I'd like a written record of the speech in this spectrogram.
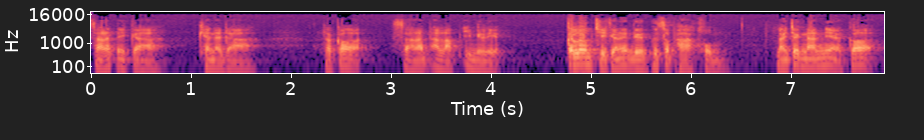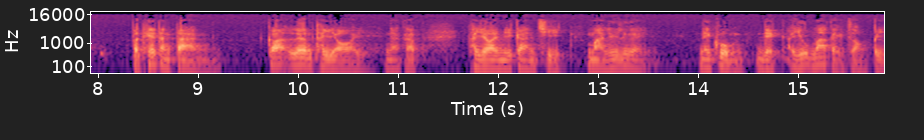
สหรัฐอเมริกา แคนาดา แล้วก็สหรัฐอาหรับเอมิเรตส์ก็เริ่มฉีดกันในเดือนพฤษภาคม หลังจากนั้นเนี่ยก็ประเทศต่างๆ ก็เริ่มทยอยนะครับ ทยอยมีการฉีดมาเรื่อย ๆ ในกลุ่มเด็กอายุมากกว่า 12 ปี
